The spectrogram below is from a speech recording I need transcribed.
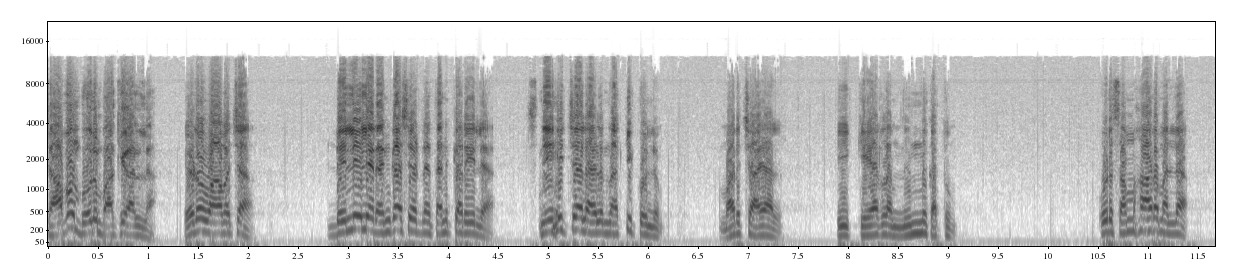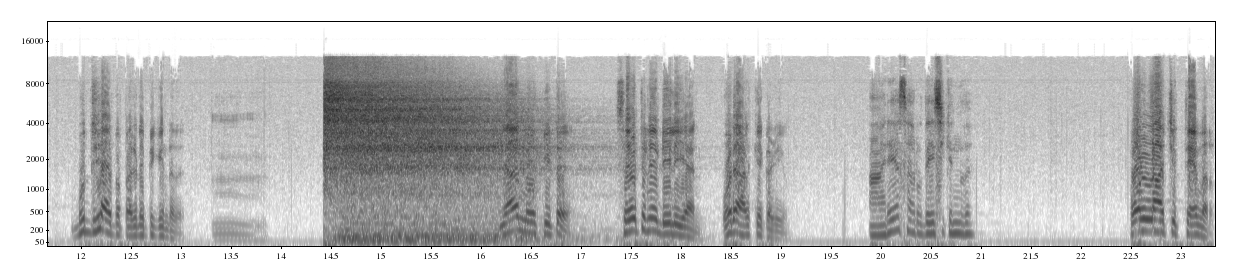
ശവം പോലും ബാക്കി കാണില്ല. എടോ വാവച്ച ഡൽഹിയിലെ രംഗാശേട്ടനെ തനിക്കറിയില്ല. സ്നേഹിച്ചാൽ അയാൾ നക്കിക്കൊല്ലും. മറിച്ചായാൽ ഈ കേരളം നിന്ന് കത്തും. ഒരു സംഹാരമല്ല ബുദ്ധിയായി ഇപ്പൊ പ്രകടിപ്പിക്കേണ്ടത്. ഞാൻ നോക്കിയിട്ട് സേട്ടിനെ ഡീൽ ചെയ്യാൻ ഒരാൾക്കേ കഴിയും. ആരെയാ സാർ ഉദ്ദേശിക്കുന്നത്? പൊള്ളാച്ചി തേവർ.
